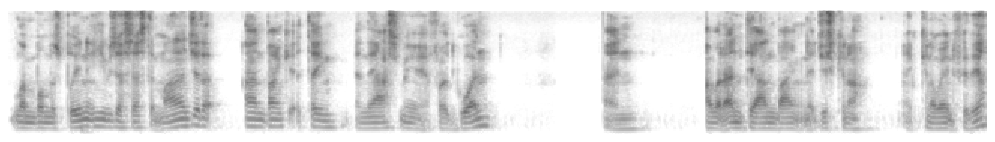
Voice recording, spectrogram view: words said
Limburn was playing it. He was assistant manager at Annbank at the time, and they asked me if I'd go in, and I went into Annbank, and it just kind of it kind of went for there.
